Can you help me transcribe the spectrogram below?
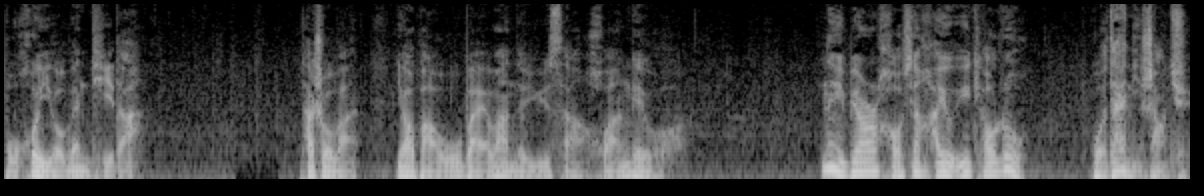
不会有问题的。他说完，要把五百万的雨伞还给我。那边好像还有一条路。我带你上去。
